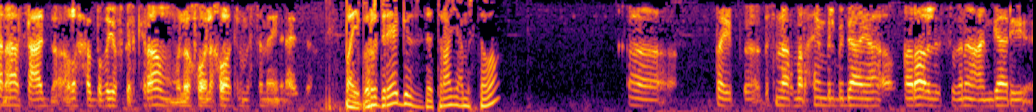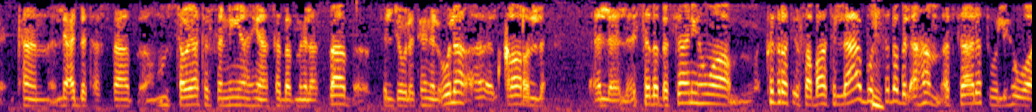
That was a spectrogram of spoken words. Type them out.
أنا اسعد أرحب بضيوفك الكرام والأخوة والأخوات المستمعين الأعزاء طيب رودريغز تراجع مستوى؟ آه طيب آه، بسم الله الرحمن الرحيم. بالبداية قرار الاستغناء عن جاري كان لعدة أسباب. مستوياته الفنية هي سبب من الأسباب في الجولتين الأولى. آه، القرار السبب الثاني هو كثرة إصابات اللاعب والسبب الأهم الثالث واللي هو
